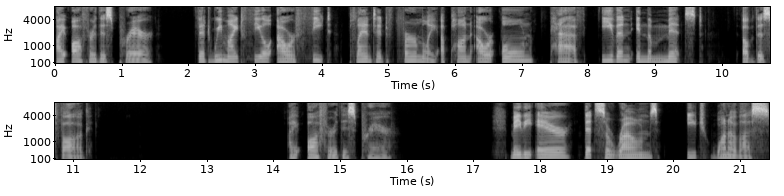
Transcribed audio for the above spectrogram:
I offer this prayer that we might feel our feet planted firmly upon our own path, even in the midst of this fog. I offer this prayer. May the air that surrounds each one of us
